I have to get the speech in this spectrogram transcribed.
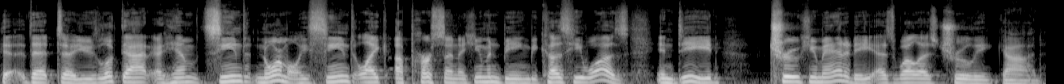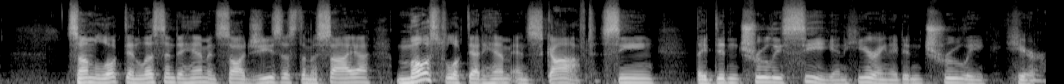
that uh, you looked at at him seemed normal. He seemed like a person, a human being, because he was indeed true humanity as well as truly God. Some looked and listened to him and saw Jesus the Messiah. Most looked at him and scoffed, seeing they didn't truly see, and hearing they didn't truly hear.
